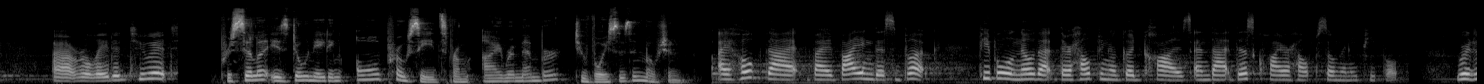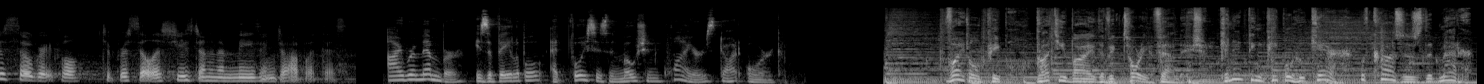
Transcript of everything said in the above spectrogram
uh, related to it. Priscilla is donating all proceeds from I Remember to Voices in Motion. I hope that by buying this book, people will know that they're helping a good cause and that this choir helps so many people. We're just so grateful to Priscilla. She's done an amazing job with this. I Remember is available at voicesinmotionchoirs.org. Vital People, brought to you by the Victoria Foundation, connecting people who care with causes that matter.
